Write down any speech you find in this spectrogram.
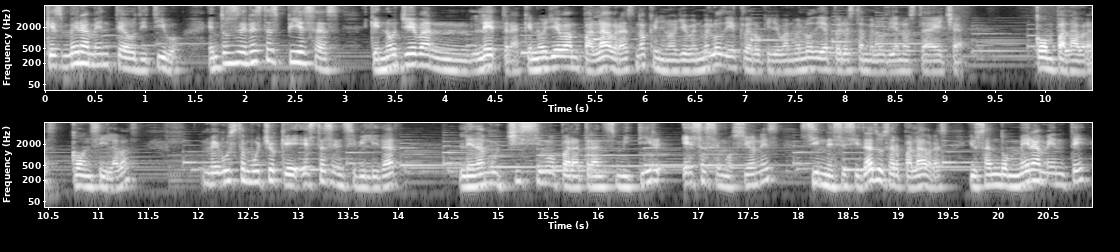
que es meramente auditivo. Entonces en estas piezas que no llevan letra, que no llevan palabras, no que no lleven melodía, claro que llevan melodía, pero esta melodía no está hecha con palabras, con sílabas. Me gusta mucho que esta sensibilidad le da muchísimo para transmitir esas emociones sin necesidad de usar palabras y usando meramente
